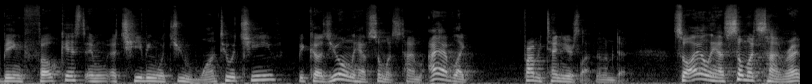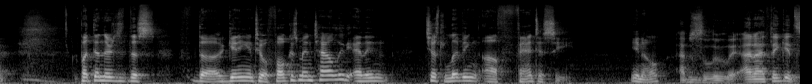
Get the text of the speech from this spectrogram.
being focused and achieving what you want to achieve because you only have so much time. I have like probably 10 years left and I'm dead. So I only have so much time, right? But then there's this the getting into a focus mentality and then just living a fantasy, you know? Absolutely. And I think it's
